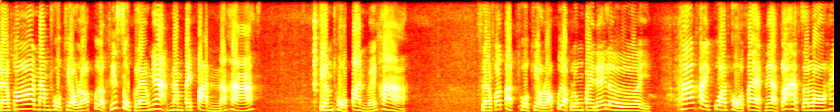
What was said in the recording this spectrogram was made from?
แล้วก็นำถั่วเขียวลาะเปลือกที่สุกแล้วเนี่ยนำไปปั่นนะคะ เตรียมโถปั่นไว้ค่ะ แล้วก็ตักถั่วเขียวลาะเปลือกลงไปได้เลย ถ้าใครกลัวโถแตกเนี่ยก็อาจจะรอให้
